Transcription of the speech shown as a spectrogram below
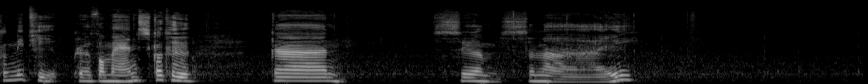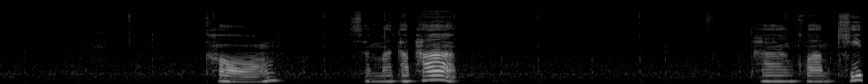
cognitive performance ก็คือการเสื่อมสลาย ของสมรรถภาพ ทางความคิด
